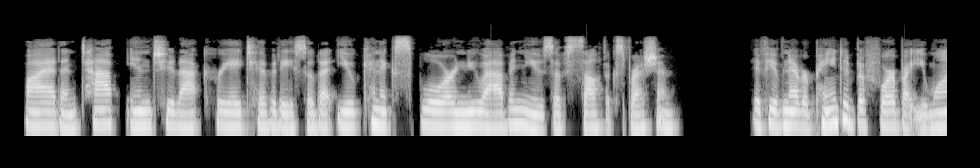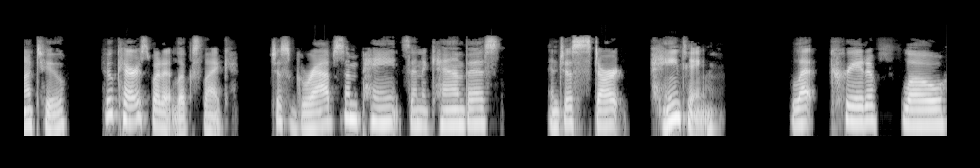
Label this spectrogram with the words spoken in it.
quiet and tap into that creativity so that you can explore new avenues of self expression. If you've never painted before but you want to, who cares what it looks like? Just grab some paints and a canvas and just start painting. Let creative flow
